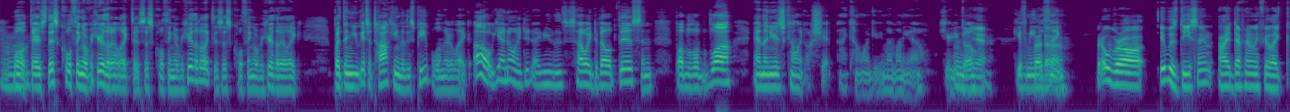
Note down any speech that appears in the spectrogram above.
well, Mhm. there's this cool thing over here that I like. There's this cool thing over here that I like. There's this cool thing over here that I like. But then you get to talking to these people, and they're like, "Oh, yeah, no, I did. I knew this is how I developed this, and blah blah blah blah blah." And then you're just kind of like, "Oh shit, I kind of want to give you my money now. Here you go. Mm, Yeah. Give me But, the uh, thing." But overall, it was decent. I definitely feel like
